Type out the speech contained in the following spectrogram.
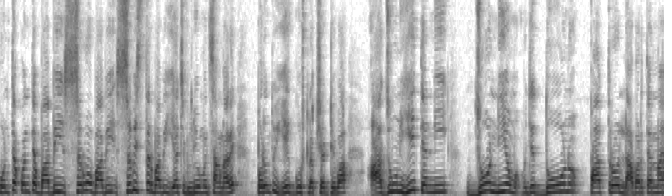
कोणत्या कोणत्या बाबी सर्व बाबी सविस्तर बाबी याच व्हिडिओमध्ये सांगणार आहे. परंतु एक गोष्ट लक्षात ठेवा अजूनही त्यांनी जो नियम म्हणजे दोन पात्र लाभार्थ्यांना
